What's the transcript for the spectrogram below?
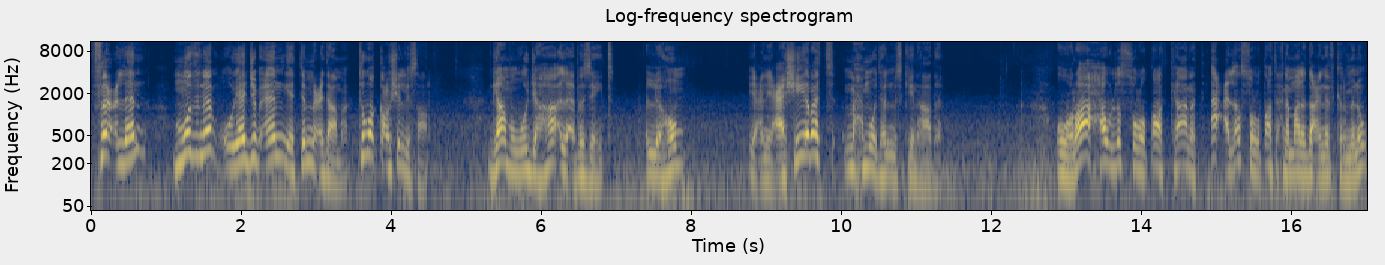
فعلا مذنب ويجب أن يتم إعدامه. توقعوا شو اللي صار؟ قاموا وجهاء الابا زيد اللي هم يعني عشيرة محمود هالمسكين هذا. وراحوا للسلطات كانت أعلى السلطات إحنا ما له داعي نذكر منو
